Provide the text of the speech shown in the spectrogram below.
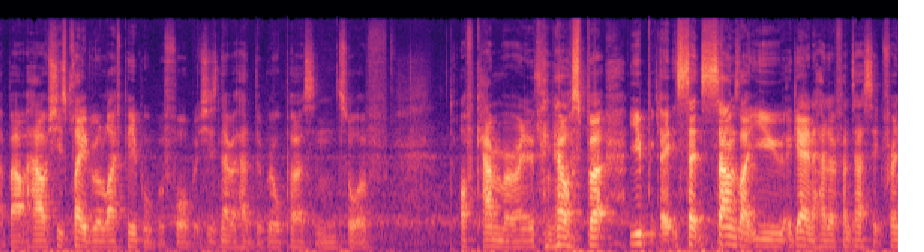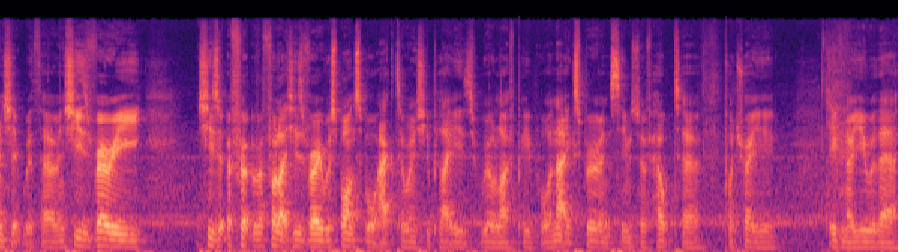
about how she's played real life people before, but she's never had the real person sort of off camera or anything else. But you, it sounds like you again had a fantastic friendship with her, and she's very, she's I feel like she's a very responsible actor when she plays real life people, and that experience seems to have helped her portray you, even though you were there.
